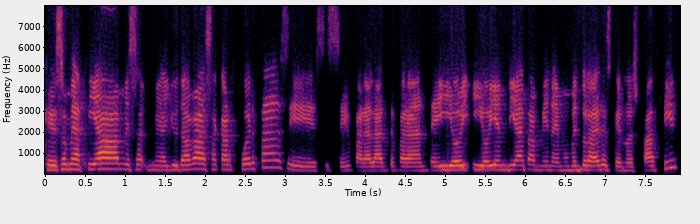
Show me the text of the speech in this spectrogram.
eso me hacía, me, ayudaba a sacar fuerzas y sí, sí, para adelante, para adelante. Y hoy, y hoy en día también hay momentos a veces que no es fácil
